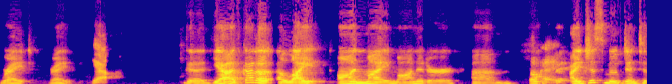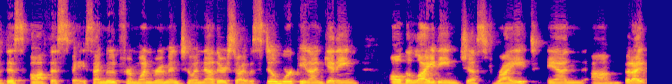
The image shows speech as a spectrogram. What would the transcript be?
Right, right. Yeah. Good. Yeah, I've got a, a light on my monitor. Um, okay. I just moved into this office space. I moved from one room into another, so I was still working on getting all the lighting just right. And, um, but I,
